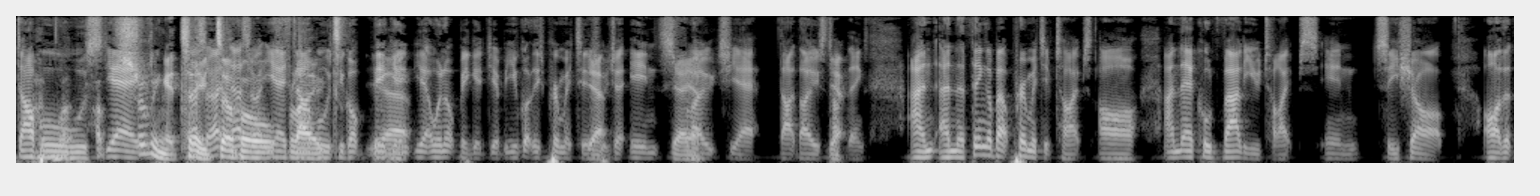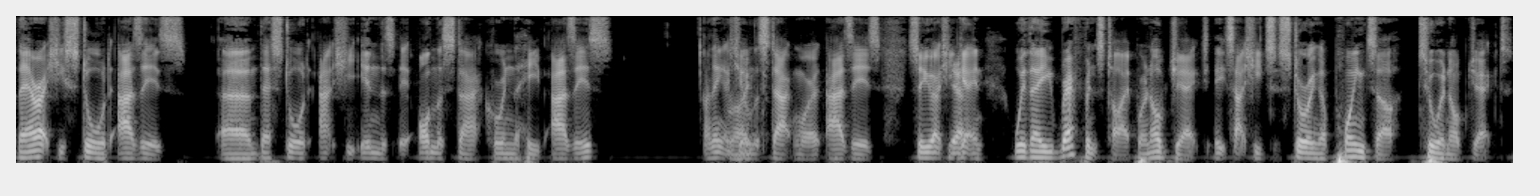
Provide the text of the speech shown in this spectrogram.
doubles. I'm yeah, struggling it too. Right, Double, right, yeah, float, doubles. You got big, yeah. yeah. well, not big, yeah, but you've got these primitives Yeah. which are ints, yeah. floats, yeah, that, those type things. And and the thing about primitive types are, and they're called value types in C sharp, are that they're actually stored as is. Um, they're stored actually in the on the stack or in the heap as is. I think actually on the stack more as is. So you're actually Yeah. getting with a reference type or an object, it's actually storing a pointer to an object.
